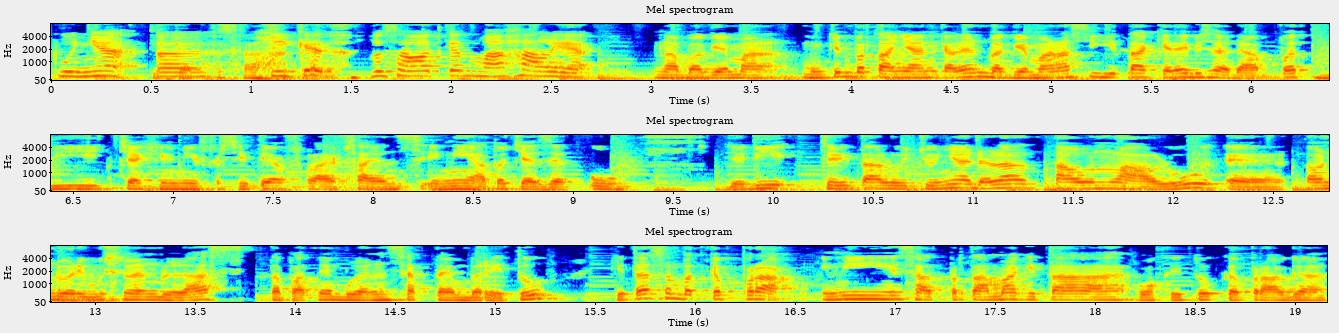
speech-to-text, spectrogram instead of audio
punya Tiket pesawat. tiket pesawat kan mahal ya. Nah, bagaimana mungkin pertanyaan kalian bagaimana sih kita kira bisa dapet di Czech University of Life Science ini atau CZU? Jadi cerita lucunya adalah tahun lalu eh tahun 2019 tepatnya bulan September itu kita sempat ke Prague. Ini saat pertama kita waktu itu ke Praga.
